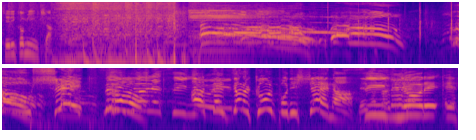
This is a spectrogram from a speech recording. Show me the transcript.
si ricomincia. Oh shit! Signore e signori. Attenzione, colpo di scena! Signore e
